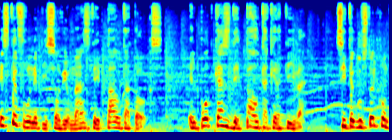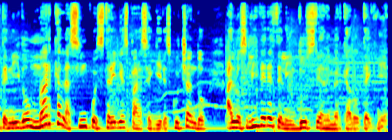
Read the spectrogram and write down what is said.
Este fue un episodio más de Pauta Talks, el podcast de Pauta Creativa. Si te gustó el contenido, marca las 5 estrellas para seguir escuchando a los líderes de la industria de mercadotecnia.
